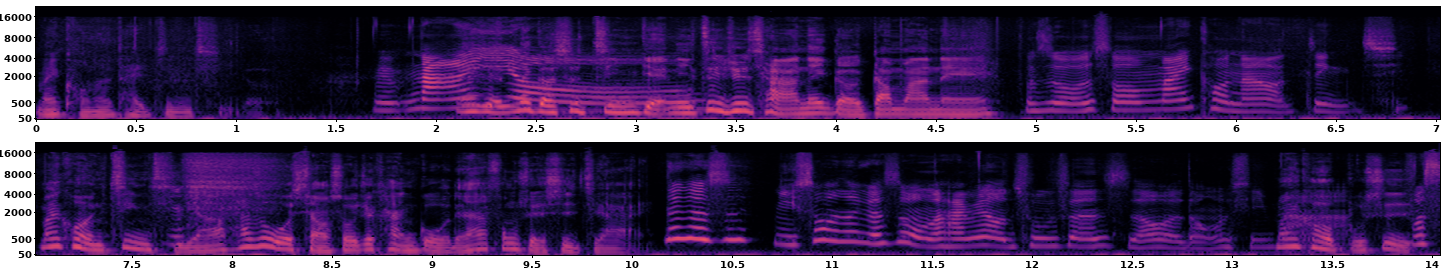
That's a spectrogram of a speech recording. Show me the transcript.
，Michael 那太近期了，哪有？那个那个是经典，你自己去查那个干嘛呢不是我是说 Michael 哪有近期？？Michael 很近期啊，他是我小时候就看过的，他风水世家哎、你说的那个是我们还没有出生时候的东西吗 Michael 不是不是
